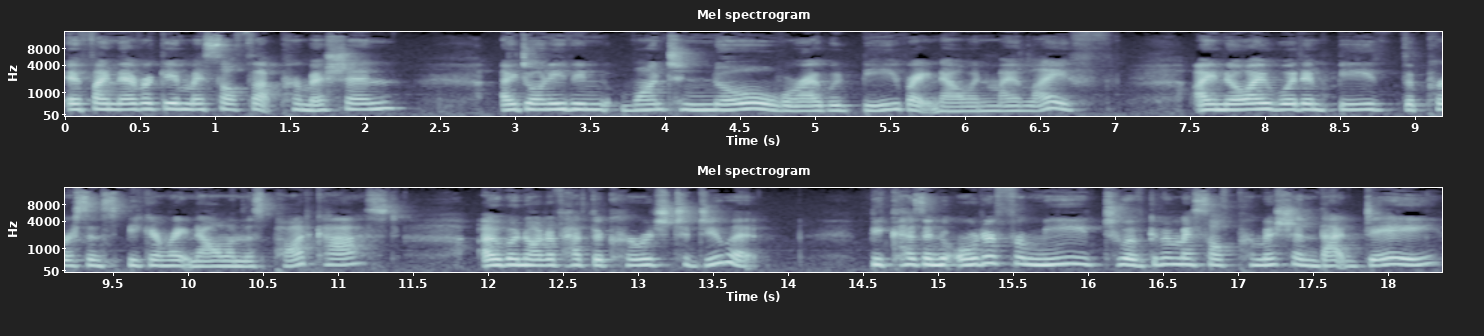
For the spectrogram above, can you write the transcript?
If I never gave myself that permission, I don't even want to know where I would be right now in my life. I know I wouldn't be the person speaking right now on this podcast. I would not have had the courage to do it. Because in order for me to have given myself permission that day,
